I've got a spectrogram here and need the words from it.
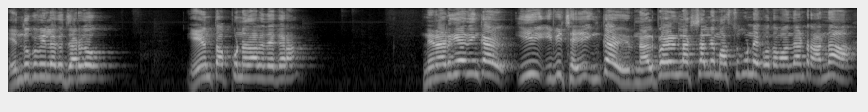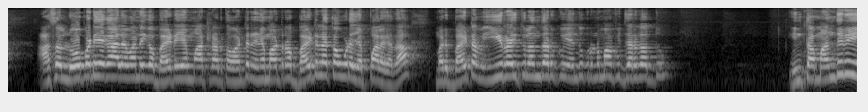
ఎందుకు వీళ్ళకు జరగవు? ఏం తప్పు వాళ్ళ దగ్గర? నేను అడిగేది ఇంకా ఈ ఇవి చెయ్యి ఇంకా నలభై రెండు లక్షలనే మస్తుకున్నాయి కొంతమంది అంటారు అన్న అసలు లోపడే కాలేవని ఇక బయట ఏం మాట్లాడతావు అంటే నేనేమంటారు బయట లెక్క కూడా చెప్పాలి కదా. మరి బయట ఈ రైతులందరికీ ఎందుకు రుణమాఫీ జరగద్దు? ఇంతమందిని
